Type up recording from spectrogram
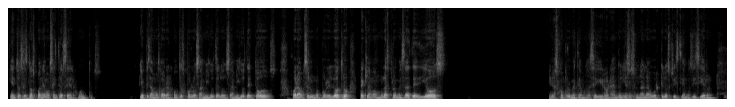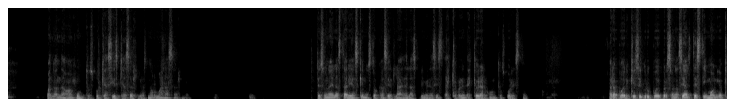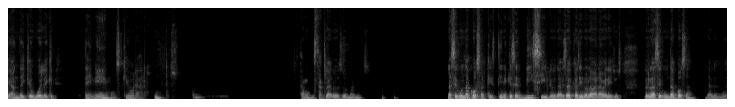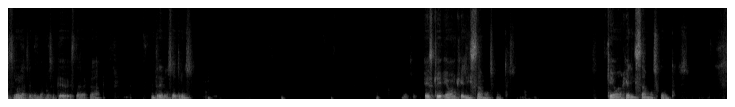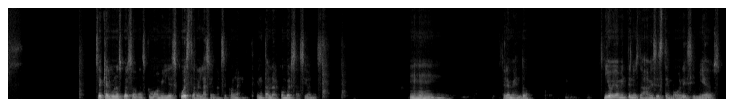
Y entonces nos ponemos a interceder juntos. Y empezamos a orar juntos por los amigos de los amigos de todos. Oramos el uno por el otro, reclamamos las promesas de Dios, y nos comprometemos a seguir orando. Y eso es una labor que los cristianos hicieron cuando andaban juntos, porque así es que hacerlo, es normal hacerlo. Entonces, una de las tareas que nos toca hacer, la de las primeras, es hay que, hay que orar juntos por esto. Para poder que ese grupo de personas sea el testimonio que anda y que vuela y que tenemos que orar juntos. ¿Está claro eso, hermanos? La segunda cosa que tiene que ser visible, esa casi no la van a ver ellos, pero la segunda cosa, ya les muestro la segunda cosa que debe estar acá entre nosotros, es que evangelizamos juntos. Que evangelizamos juntos. Sé que a algunas personas, como a mí, les cuesta relacionarse con la gente, entablar conversaciones. Tremendo. Y obviamente nos da a veces temores y miedos.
